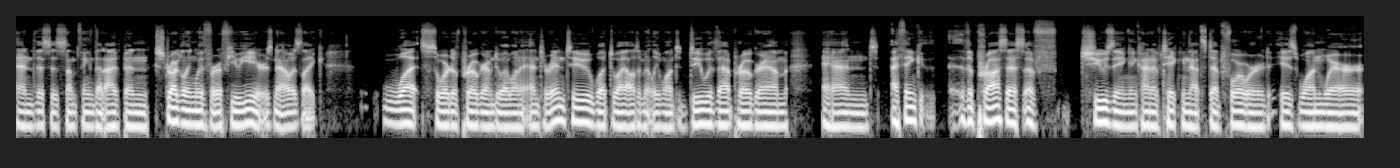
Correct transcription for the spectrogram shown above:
and this is something that I've been struggling with for a few years now is like, what sort of program do I want to enter into? What do I ultimately want to do with that program? And I think the process of choosing and kind of taking that step forward is one where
